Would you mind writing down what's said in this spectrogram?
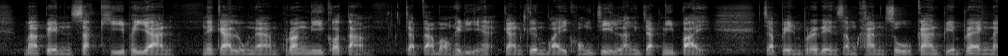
ๆ มาเป็นสักขีพยานในการลงนามครั้งนี้ก็ตาม จับตามองให้ดีฮะการเคลื่อนไหวของจีนหลังจากนี้ไป จะเป็นประเด็นสำคัญสู่การเปลี่ยนแปลงใน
